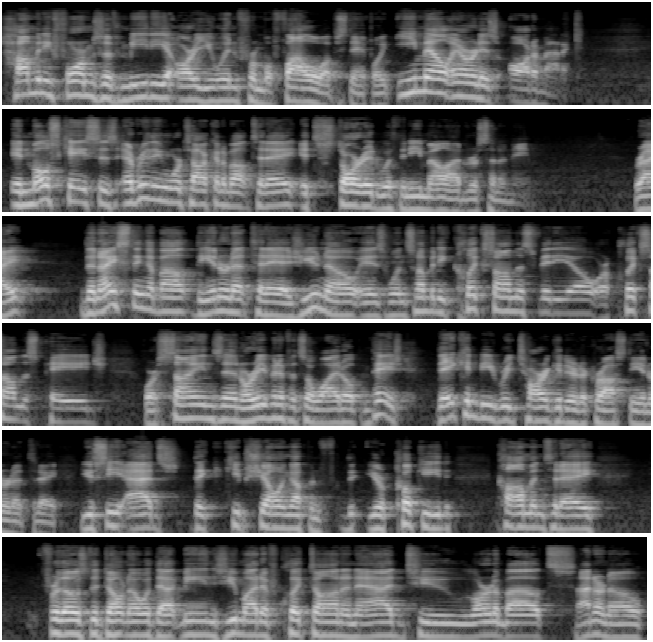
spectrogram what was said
how many forms of media are you in from a follow up standpoint? Email, Aaron, is automatic. In most cases, everything we're talking about today, it started with an email address and a name right? The nice thing about the internet today, as you know, is when somebody clicks on this video or clicks on this page or signs in, or even if it's a wide open page, they can be retargeted across the internet today. You see ads that keep showing up and you're cookied common today. For those that don't know what that means, you might have clicked on an ad to learn about, I don't know,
